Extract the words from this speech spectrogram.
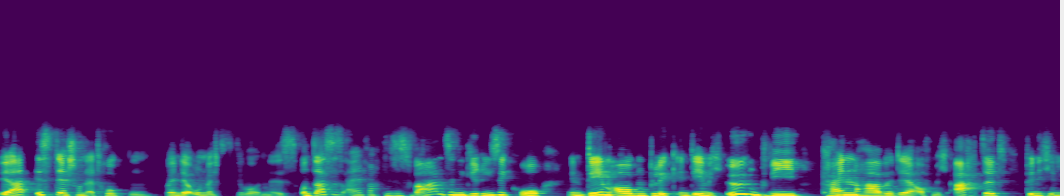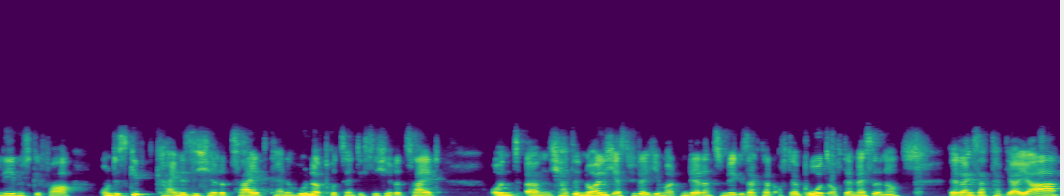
ja, ist der schon ertrunken, wenn der ohnmächtig geworden ist. Und das ist einfach dieses wahnsinnige Risiko in dem Augenblick, in dem ich irgendwie keinen habe, der auf mich achtet, bin ich in Lebensgefahr. Und es gibt keine sichere Zeit, keine hundertprozentig sichere Zeit. Und ähm, ich hatte neulich erst wieder jemanden, der dann zu mir gesagt hat, auf der Boot, auf der Messe, ne, der dann gesagt hat, ja, ja,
